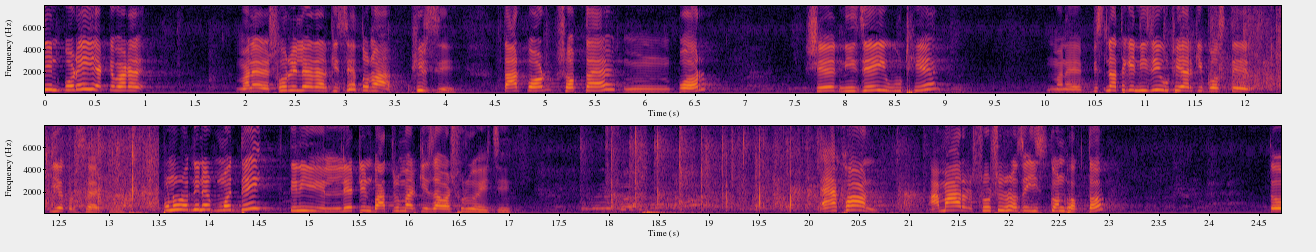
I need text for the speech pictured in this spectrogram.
দিন পরেই একেবারে মানে শরীরের আর কি চেতনা ফিরছে। তারপর সপ্তাহে পর সে নিজেই উঠে মানে বিছনা থেকে নিজেই উঠে আর কি বসতে ইয়ে করছে আর কি। পনেরো দিনের মধ্যেই তিনি লেট্রিন বাথরুম আর কি যাওয়া শুরু হয়েছে। এখন আমার শ্বশুর হচ্ছে ইস্কন ভক্ত। তো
